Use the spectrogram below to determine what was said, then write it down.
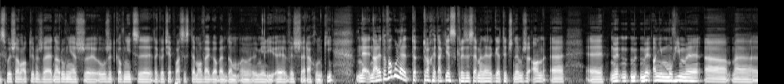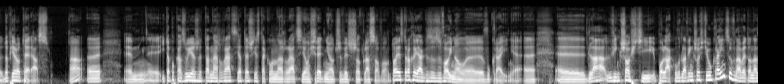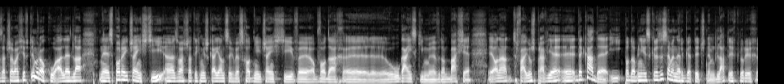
słyszą o tym, że no również użytkownicy tego ciepła systemowego będą mieli wyższe rachunki. No ale to w ogóle trochę tak jest z kryzysem energetycznym, że on, e, e, my, my o nim mówimy e, dopiero teraz. A? I to pokazuje, że ta narracja też jest taką narracją średnio czy wyższoklasową. To jest trochę jak z wojną e, w Ukrainie. E, e, dla większości Polaków, dla większości Ukraińców nawet ona zaczęła się w tym roku, ale dla sporej części, zwłaszcza tych mieszkających we wschodniej części, w obwodach ługańskim, w Donbasie, ona trwa już prawie dekadę i podobnie jest z kryzysem energetycznym. Dla tych, których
